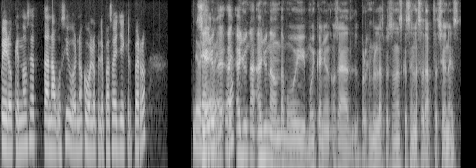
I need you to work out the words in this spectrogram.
pero que no sea tan abusivo, ¿no? Como lo que le pasó a Jake el perro sí, hay, una, hay una onda muy, muy cañón. O sea, por ejemplo, las personas que hacen las adaptaciones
